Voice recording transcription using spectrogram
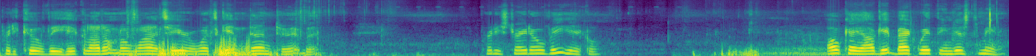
Pretty cool vehicle. I don't know why it's here or what's getting done to it, but pretty straight old vehicle. Okay, I'll get back with you in just a minute.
